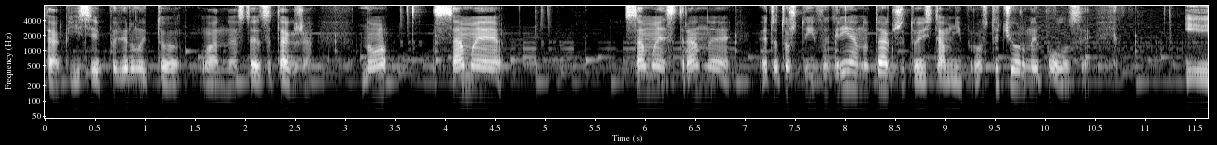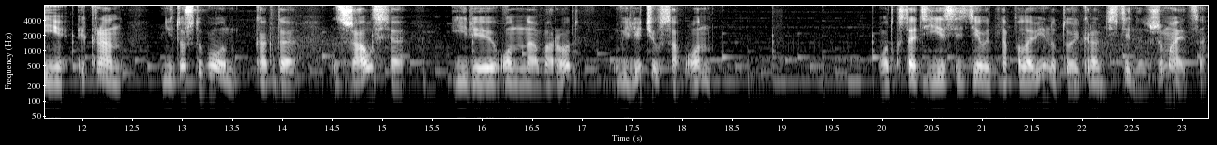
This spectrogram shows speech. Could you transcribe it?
Так, если повернуть, то ладно, остается так же. Но самое самое странное это то, что и в игре оно так же. То есть там не просто черные полосы. И экран не то чтобы он как-то сжался, или он наоборот увеличился, он... Вот, кстати, если сделать наполовину, то экран действительно сжимается.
